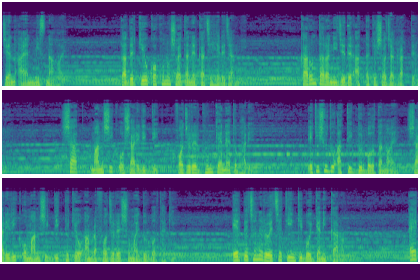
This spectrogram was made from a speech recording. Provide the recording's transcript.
যেন আয়ান মিস না হয়। তাদের কেউ কখনো শয়তানের কাছে হেরে যাননি। কারণ তারা নিজেদের আত্মাকে সজাগ রাখতেন। সাত, মানসিক ও শারীরিক দিক, ফজরের ঘুম কেন এত ভারী? এটি শুধু আত্মিক দুর্বলতা নয়, শারীরিক ও মানসিক দিক থেকেও আমরা ফজরের সময় দুর্বল থাকি। এর পেছনে রয়েছে তিনটি বৈজ্ঞানিক কারণ। এক,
